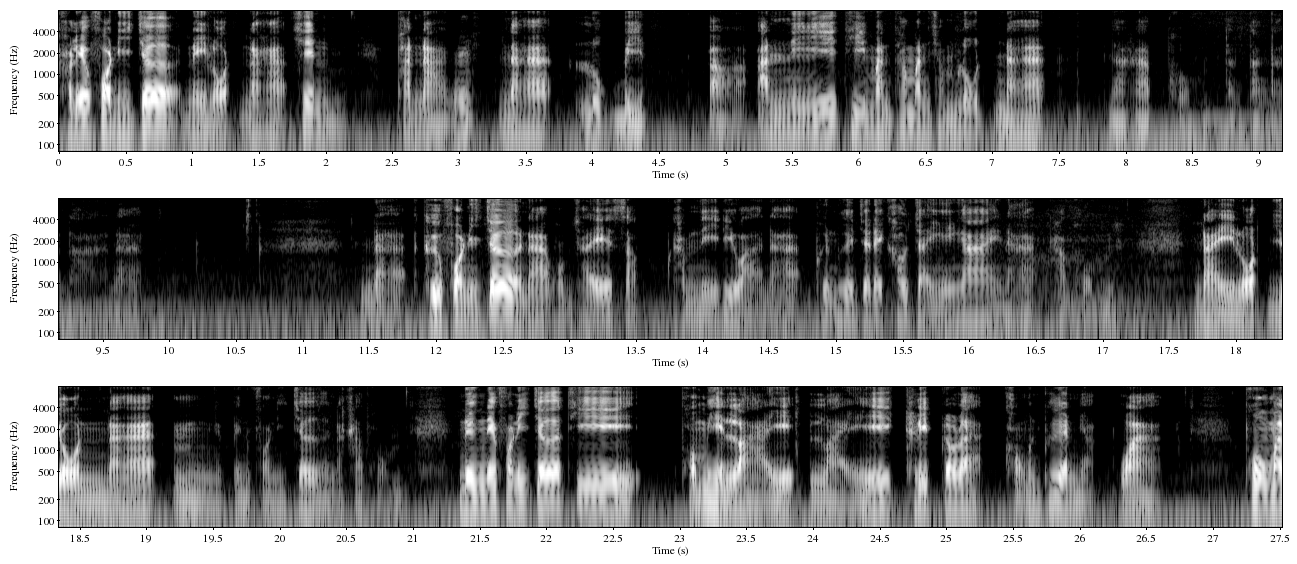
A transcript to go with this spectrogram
เขาเรียกเฟอร์นิเจอร์ในรถนะฮะเช่นผนังนะฮะลูกบิดอ่าอันนี้ที่มันถ้ามันชำรุดนะฮะนะครับผมต่างๆนานานะฮะนะฮะคือเฟอร์นิเจอร์นะฮะผมใช้ศัพท์ คำนี้ดีกว่านะฮะ เพื่อนๆจะได้เข้าใจง่าย ๆนะฮะครับผมในรถยนต์นะฮะอืมเป็นเฟอร์นิเจอร์นะครับผมหนึ่งในเฟอร์นิเจอร์ที่ผมเห็นหลายหลายคลิปแล้วแหละของเพื่อนๆเนี่ยว่าพวงมา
